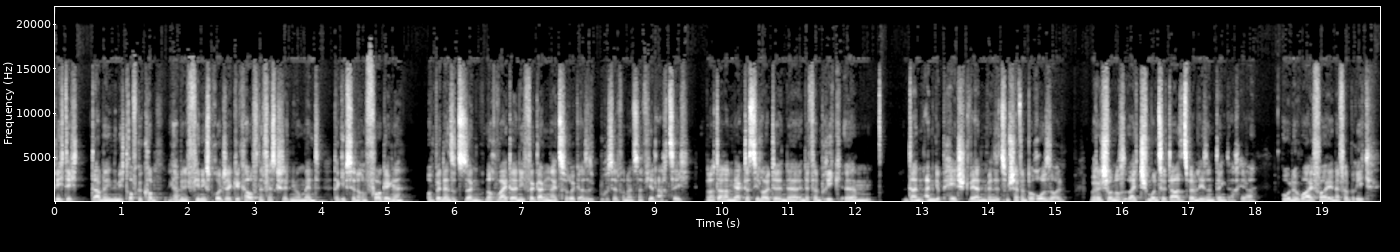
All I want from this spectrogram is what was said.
Richtig, da bin ich nämlich drauf gekommen. Ich habe mir den Phoenix Project gekauft und festgestellt, im Moment, da gibt's ja noch einen Vorgänger und bin dann sozusagen noch weiter in die Vergangenheit zurück. Also das Buch ist ja von 1984. Und auch daran merkt, dass die Leute in der, in der Fabrik ähm, dann angepaged werden, wenn sie zum Chef im Büro sollen. Und dann schon noch leicht schmunzelt da sitzt beim Lesen und denkt, ach ja, ohne Wi-Fi in der Fabrik.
